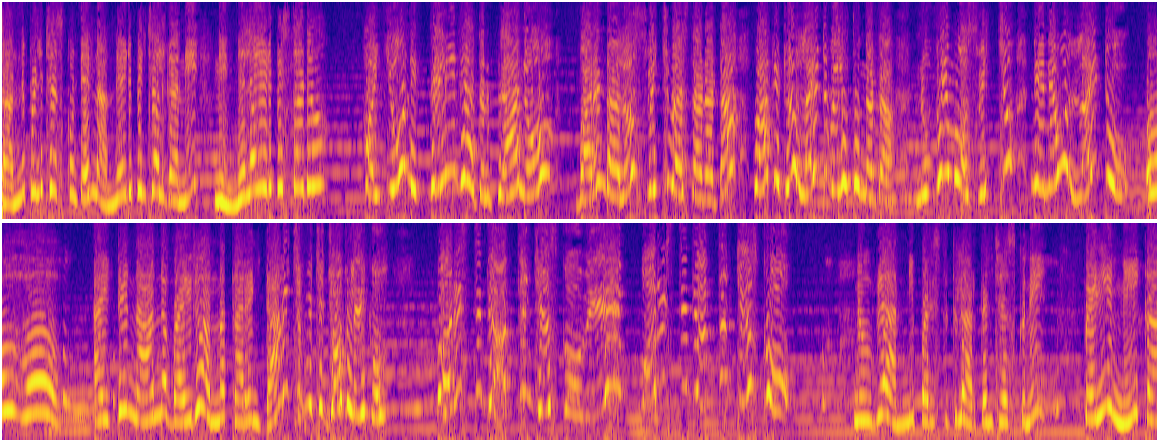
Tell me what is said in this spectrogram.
నన్ను పెళ్ళి చేసుకుంటే నన్ను ఏడిపించాలి గాని నిన్నెలా ఏడిపిస్తాడు? అయ్యో నీకు తెలియదే అతని ప్లాను. వరండాలో స్విచ్ వేస్తాడట వాకిట్లో లైట్ వెలుగుతుందట. నువ్వేమో స్విచ్ నేనేమో లైట్. ఓహో అయితే నాన్న వైరు అమ్మ కరెంటా? పిచ్చి పిచ్చి జోకు లేకు పరిస్థితి చేసుకోవే? పరిస్థితి అర్థం చేసుకో. నువ్వే అన్ని పరిస్థితులు అర్థం చేసుకుని పెళ్ళి నీకా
